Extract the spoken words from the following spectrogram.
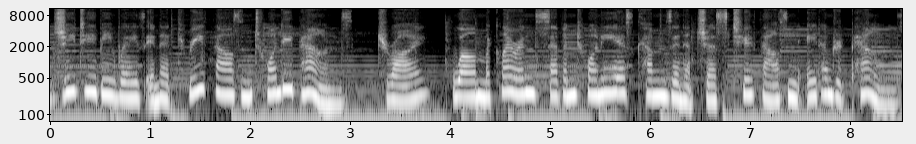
GTB weighs in at 3,020 pounds, dry, while McLaren 720S comes in at just 2,800 pounds.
